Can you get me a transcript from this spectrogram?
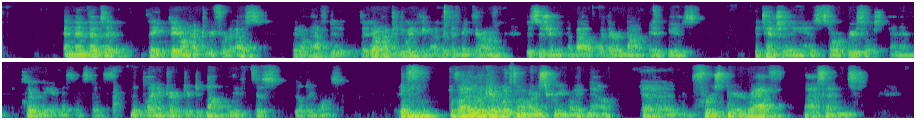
And then that's it. They, they don't have to refer to us. They don't have to, they don't have to do anything other than make their own decision about whether or not it is potentially a historic resource. And then clearly in this instance, the planning director did not believe this building was. If, if I look at what's on our screen right now, uh, first paragraph, last sentence.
